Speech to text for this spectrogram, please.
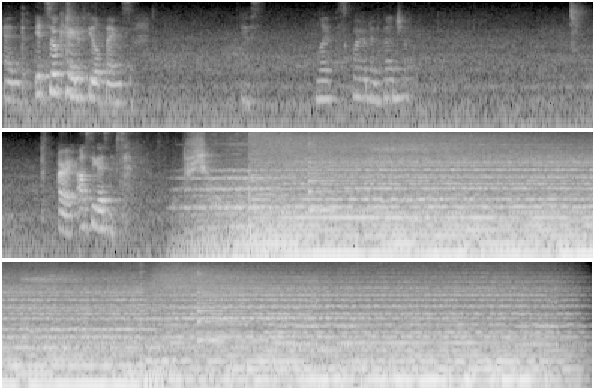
And it's okay to feel things. Yes, life is quite an adventure. All right, I'll see you guys next time.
